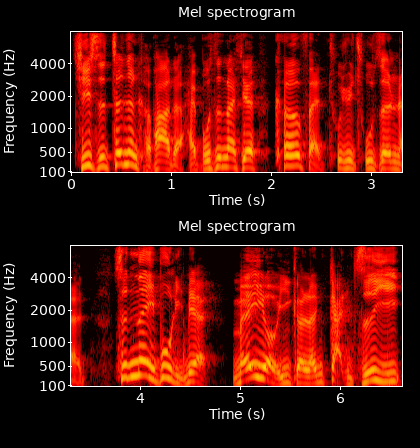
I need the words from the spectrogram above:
其实真正可怕的还不是那些科粉出去出真人，是内部里面没有一个人敢质疑，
